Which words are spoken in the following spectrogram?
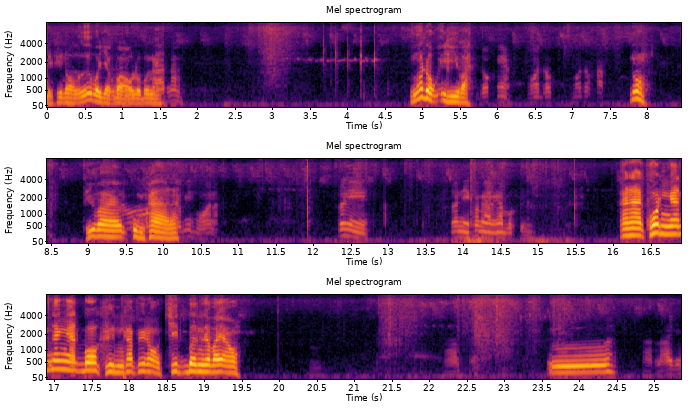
นี่พี่น้องเอ้ยบ่อยากเว้าโลกเบิ่งนะขาดน้หัวดกอีดีว่ะำดอกเนี่ ถือว่าคุ้มค่านะจมีหัวน่ะตัวนี้ตัวนี้เขางานงานบ่ขึ้นขนาดคนงัดยังงัดบ่ขึ้นครับ พี่น้องคิดเบิ่งสบายเอาเออขาดหลายอยู่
